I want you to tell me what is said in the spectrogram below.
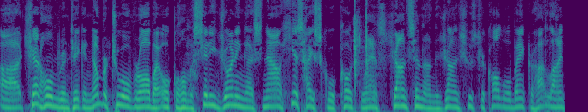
Uh, Chet Holmgren taken number two overall by Oklahoma City. Joining us now, his high school coach Lance Johnson on the John Schuster Coldwell Banker Hotline.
